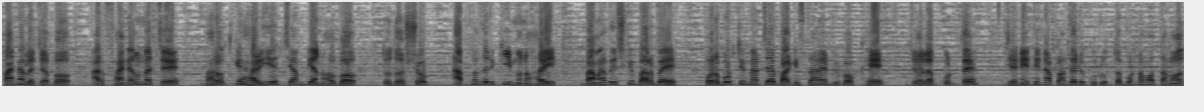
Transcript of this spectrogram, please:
ফাইনালে যাব, আর ফাইনাল ম্যাচে ভারতকে হারিয়ে চ্যাম্পিয়ন হব। তো দর্শক, আপনাদের কি মনে হয়, বাংলাদেশ কি পারবে পরবর্তী ম্যাচে পাকিস্তানের বিপক্ষে জয়লাভ করতে, জেনে দিন আপনাদের গুরুত্বপূর্ণ মতামত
